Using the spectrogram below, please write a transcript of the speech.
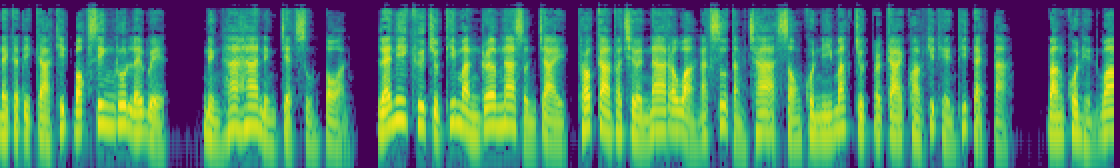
ในกติกาคิกบ็อกซิ่งรุ่นไลเวท 155170 ปอนด์และนี่คือจุดที่มันเริ่มน่าสนใจ เพราะการเผชิญหน้าระหว่างนักสู้ต่างชาติสองคนนี้มักจุดประกายความคิดเห็นที่แตกต่าง บางคนเห็นว่า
